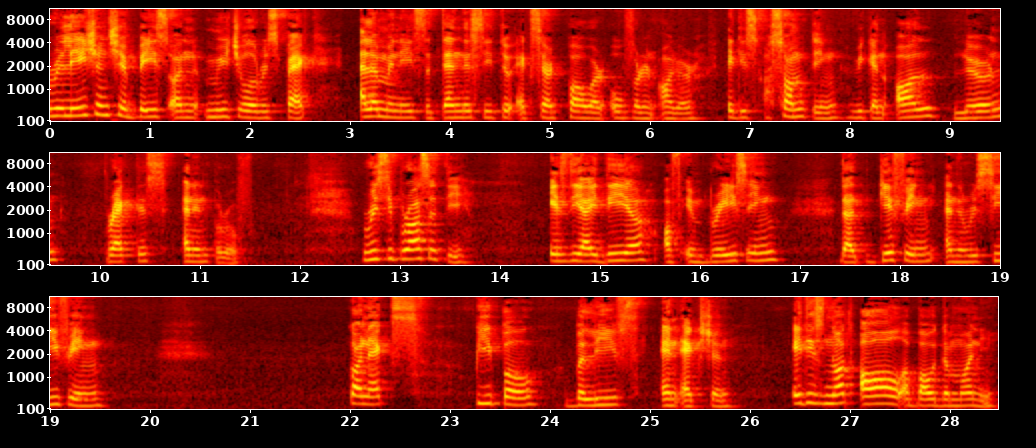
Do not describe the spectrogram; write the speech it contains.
Relationship based on mutual respect eliminates the tendency to exert power over another. It is something we can all learn, practice, and improve. Reciprocity is the idea of embracing that giving and receiving connects people, beliefs, and action. It is not all about the money.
